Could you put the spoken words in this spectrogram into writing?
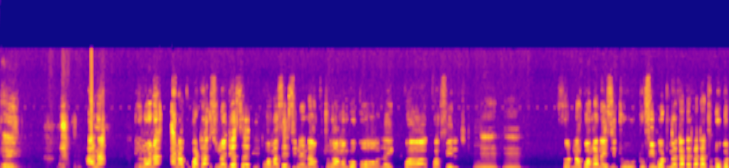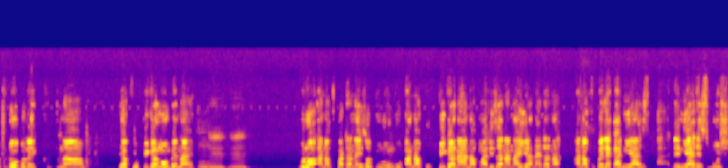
hey. ana unaona anakupata si unajua sa- wamasai si naenda kuchunga ng'ombe huko like kwa kwa field mm, mm. so tunakuanga na hizi tu, tufimbo tumekatakata tudogo tudogo like tuna ya kupiga ng'ombe naye Mm, mm. Bro anakupata na hizo turungu anakupiga naye anamalizana na hiyo anaenda na anakupeleka near, the nearest bush.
